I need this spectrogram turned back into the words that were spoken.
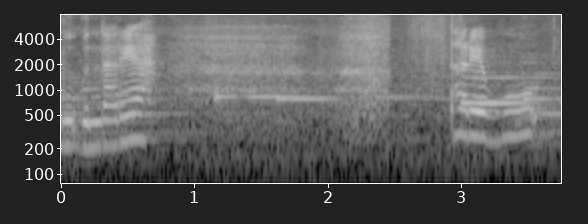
Bu, bentar ya. Bentar ya, Bu.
